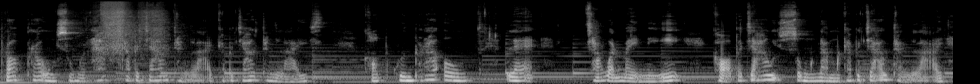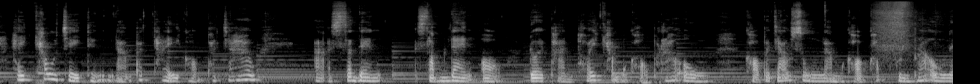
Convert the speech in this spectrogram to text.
เพราะพระองค์ทรงรักข้าพเจ้าทั้งหลายข้าพเจ้าทั้งหลาย ขอบคุณพระองค์และเช้าวันใหม่นี้ ขอพระเจ้าทรงนำข้าพเจ้าทั้งหลาย ให้เข้าใจถึงน้ำพระทัยของพระเจ้าแสดงสำแดงออก โดยผ่านถ้อยคำของพระองค์ ขอพระเจ้าทรงนำขอขอบคุณพระองค์ใน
